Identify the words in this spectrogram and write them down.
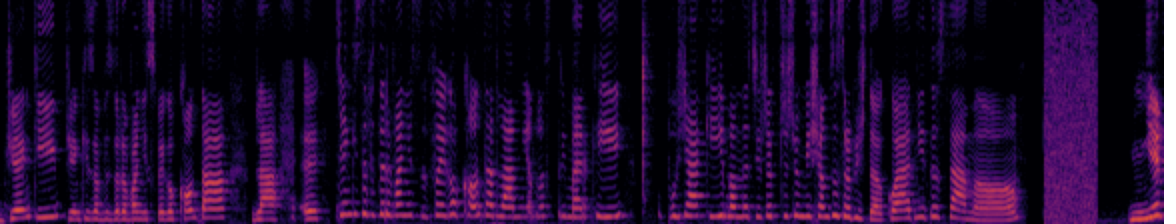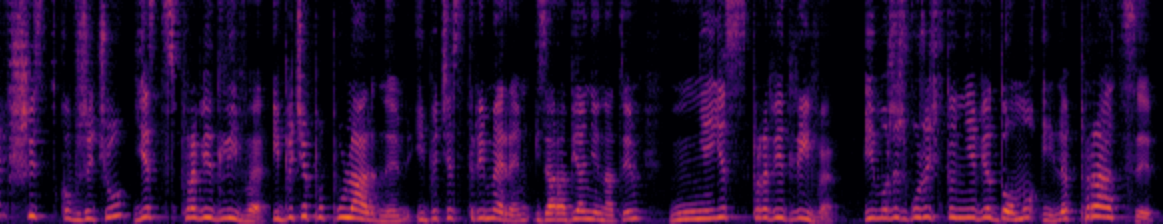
Dzięki, dzięki za wyzerowanie swojego konta dla... Y, dzięki za wyzerowanie swojego konta dla mnie, dla streamerki. Buziaki, mam nadzieję, że w przyszłym miesiącu zrobisz dokładnie to samo. Nie wszystko w życiu jest sprawiedliwe. I bycie popularnym, i bycie streamerem, i zarabianie na tym nie jest sprawiedliwe. I możesz włożyć w to nie wiadomo ile pracy.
